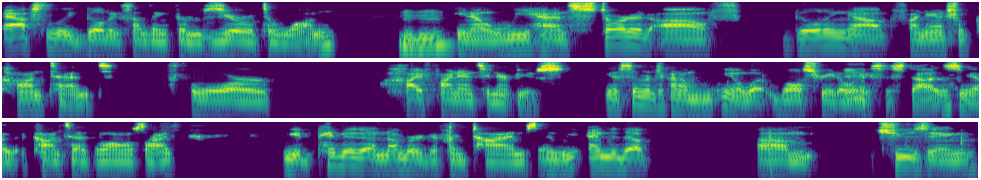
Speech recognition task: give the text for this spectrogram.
absolutely building something from zero to one. Mm-hmm. You know, we had started off building out financial content for high finance interviews you know, similar to kind of you know what Wall Street Oasis does, you know, content along those lines. We had pivoted a number of different times, and we ended up um, choosing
